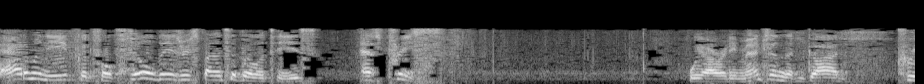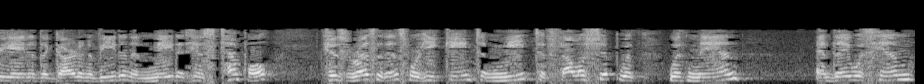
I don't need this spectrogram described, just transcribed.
Adam and Eve could fulfill these responsibilities as priests. We already mentioned that God created the Garden of Eden and made it his temple, his residence where he came to meet, to fellowship with, with man, and they with him.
